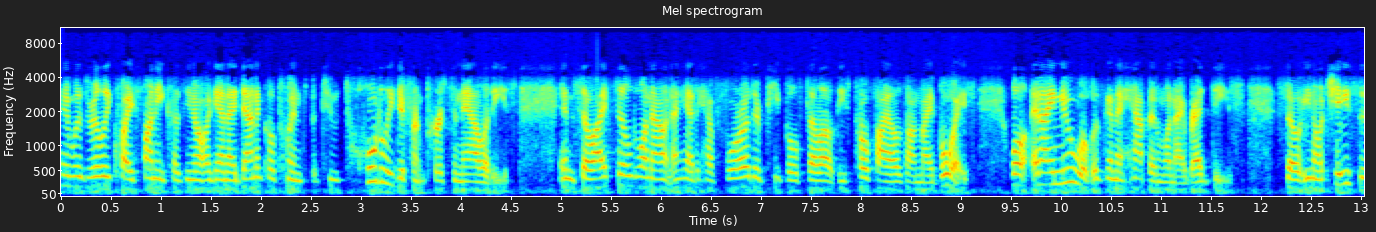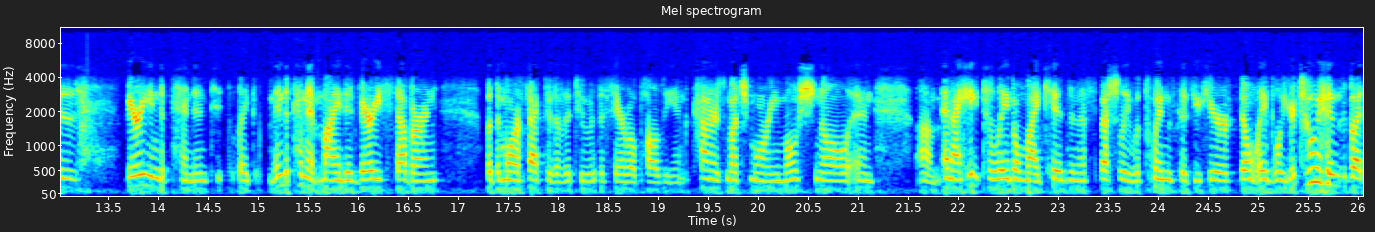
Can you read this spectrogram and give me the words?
it was really quite funny because you know again identical twins but two totally different personalities. And so i filled one out and i had to have four other people fill out these profiles on my boys. Well and i knew what was going to happen when i read these. So you know chase is very independent like independent minded very stubborn but the more affected of the two is the cerebral palsy and connor's much more emotional and um, and i hate to label my kids and especially with twins because you hear don't label your twins but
